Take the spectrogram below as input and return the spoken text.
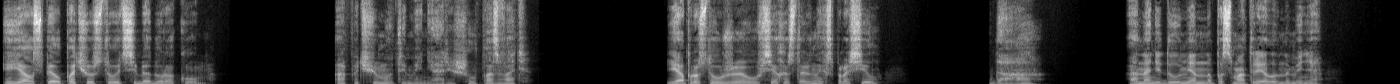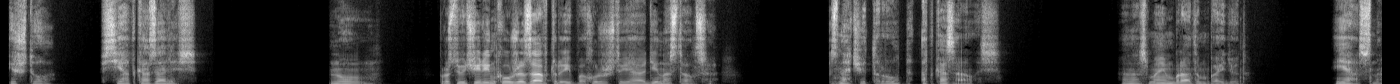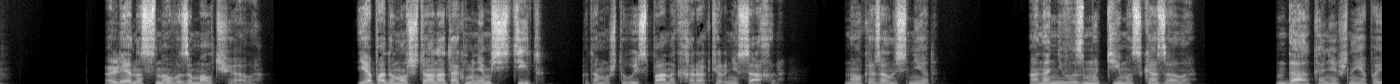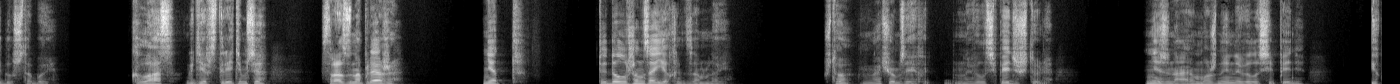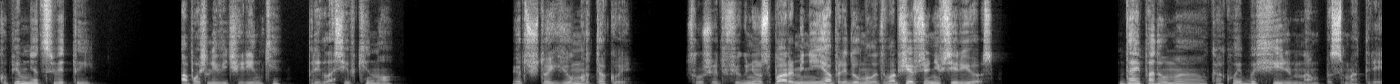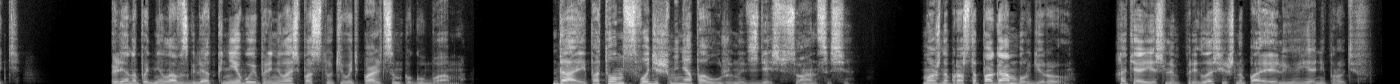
и я успел почувствовать себя дураком. «А почему ты меня решил позвать?» Я просто уже у всех остальных спросил. Да. Она недоуменно посмотрела на меня. И что, все отказались? Ну, просто вечеринка уже завтра, и похоже, что я один остался. Значит, Рут отказалась. Она с моим братом пойдет. Ясно. Лена снова замолчала. Я подумал, что она так мне мстит, потому что у испанок характер не сахар. Но оказалось, нет. Она невозмутимо сказала. «Да, конечно, я пойду с тобой». «Класс? Где встретимся? Сразу на пляже?» «Нет, ты должен заехать за мной». «Что? На чем заехать? На велосипеде, что ли?» «Не знаю, можно и на велосипеде. И купи мне цветы. А после вечеринки пригласи в кино». «Это что, юмор такой? Слушай, эту фигню с парами не я придумал, это вообще все не всерьез». «Дай подумаю, какой бы фильм нам посмотреть?» Лена подняла взгляд к небу и принялась постукивать пальцем по губам. «Да, и потом сводишь меня поужинать здесь, в Суансесе. Можно просто по гамбургеру, хотя если пригласишь на паэлью, я не против».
